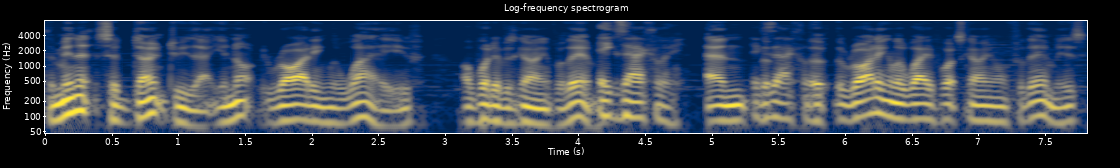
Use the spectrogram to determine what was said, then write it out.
The minute it said don't do that, you're not riding the wave of whatever's going for them. exactly. And the- Exactly. the, the riding of the wave, of what's going on for them is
